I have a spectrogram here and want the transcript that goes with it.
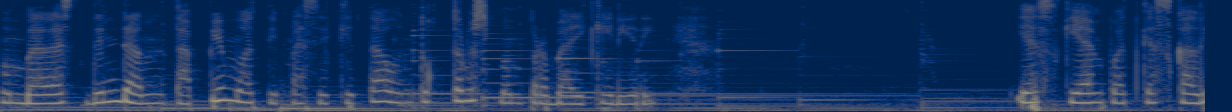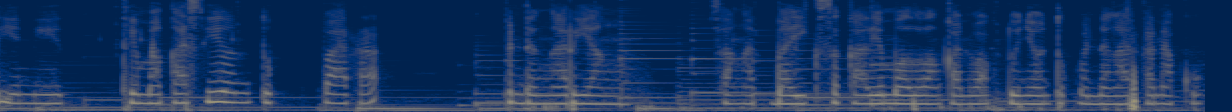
membalas dendam, tapi motivasi kita untuk terus memperbaiki diri. Ya, sekian podcast kali ini. Terima kasih untuk para pendengar yang sangat baik sekali meluangkan waktunya untuk mendengarkan aku.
